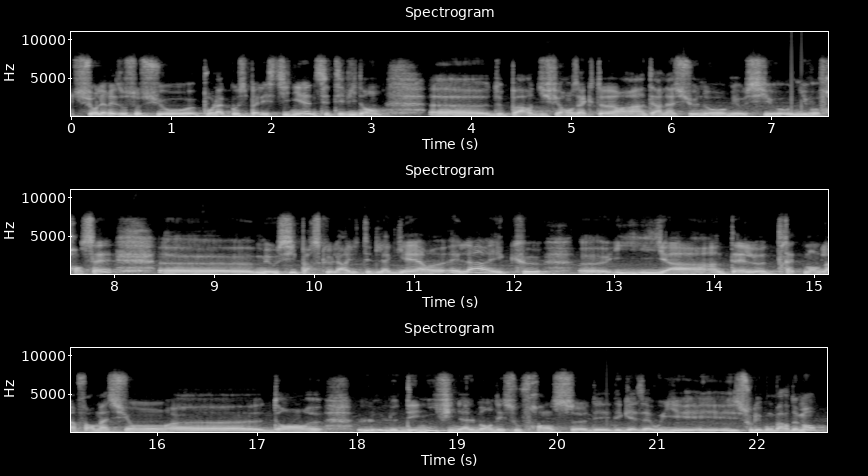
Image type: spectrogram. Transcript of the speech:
sur les réseaux sociaux pour la cause palestinienne, c'est évident, de par différents acteurs hein, internationaux, mais aussi au, niveau français, mais aussi parce que la réalité de la guerre est là et qu'il y a un tel traitement de l'information dans le, déni finalement des souffrances des, Gazaouis et sous les bombardements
